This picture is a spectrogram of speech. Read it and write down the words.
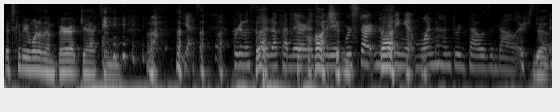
it's going to be one of them Barrett Jackson. uh, yes. We're going to set it up on there. And it's going to be, we're starting the bidding at $100,000. yeah,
